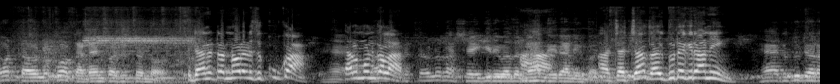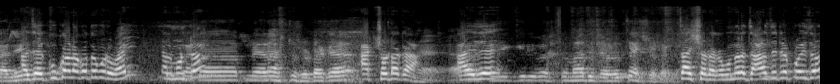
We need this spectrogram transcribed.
নটটা হলো কোকা ডাইন পাশেরটা নট ডানেরটা নরের হচ্ছে কুকা অ্যালমন্ড কালার রানিং আচ্ছা আচ্ছা যাই দুটো কি রানিং হ্যাঁ দুটো রানিং আচ্ছা এই কত করে ভাই অ্যালমন্ডটা আপনার আটশোশো টাকা। আটশো টাকা। হ্যাঁ আর এই যে গিরিবাজটা মাদিটা হলো চারশো টাকা। চারশো টাকা। বন্ধুরা যার যেটা প্রয়োজন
